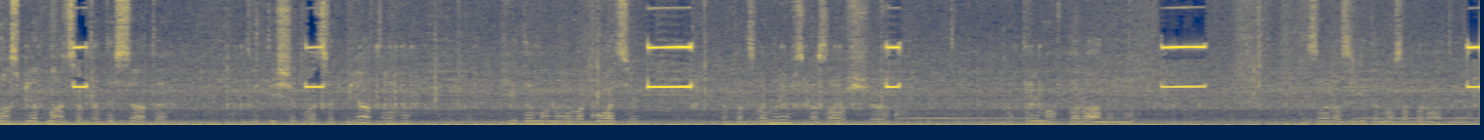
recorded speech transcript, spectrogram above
15.10.2025 їдемо на евакуацію. Я подзвонив, сказав, що отримав поранення. Зараз їдемо забирати його.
